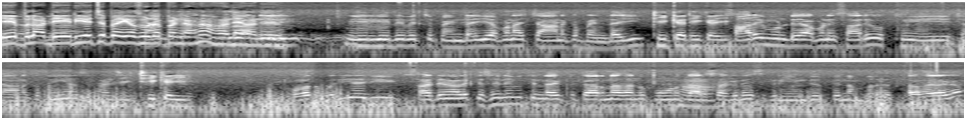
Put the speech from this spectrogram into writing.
ਇਹ ਬਲਾਡੇ ਏਰੀਆ ਚ ਪੈ ਗਿਆ ਤੁਹਾਡਾ ਪਿੰਡ ਹਨਾ? ਹਾਂਜੀ ਹਾਂਜੀ ਏਰੀਏ ਦੇ ਵਿੱਚ ਪਿੰਡ ਹੈ ਜੀ ਆਪਣਾ ਚਾਣਕ ਪਿੰਡ ਹੈ ਜੀ। ਠੀਕ ਹੈ ਠੀਕ ਹੈ ਜੀ। ਸਾਰੇ ਮੁੰਡੇ ਆਪਣੇ ਸਾਰੇ ਉੱਥੋਂ ਹੀ ਆਏ ਜੀ ਚਾਣਕ ਤੋਂ ਹੀ ਆ ਹਾਂਜੀ ਠੀਕ ਹੈ ਜੀ। ਬਹੁਤ ਵਧੀਆ ਜੀ ਸਾਡੇ ਨਾਲ ਕਿਸੇ ਨੇ ਵੀ ਕਨੈਕਟ ਕਰਨਾ ਸਾਨੂੰ ਫੋਨ ਕਰ। ਸਕਦੇ ਹੋ ਸਕਰੀਨ ਦੇ ਉੱਤੇ ਨੰਬਰ ਦਿੱਤਾ ਹੋਇਆ ਹੈਗਾ।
